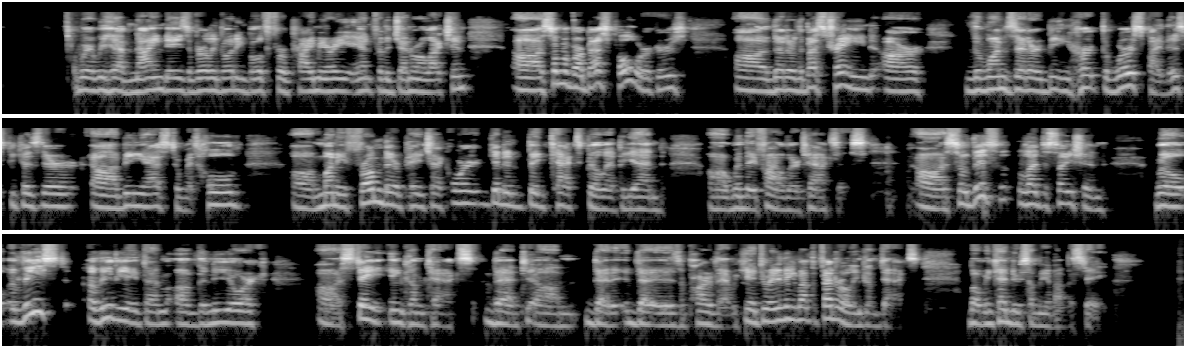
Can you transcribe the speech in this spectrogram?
where we have nine days of early voting, both for primary and for the general election, uh, some of our best poll workers uh, that are the best trained are the ones that are being hurt the worst by this because they're uh, being asked to withhold uh, money from their paycheck or get a big tax bill at the end uh, when they file their taxes. Uh, so this legislation will at least alleviate them of the New York uh, state income tax that um, that that is a part of that. We can't do anything about the federal income tax, but we can do something about the state.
